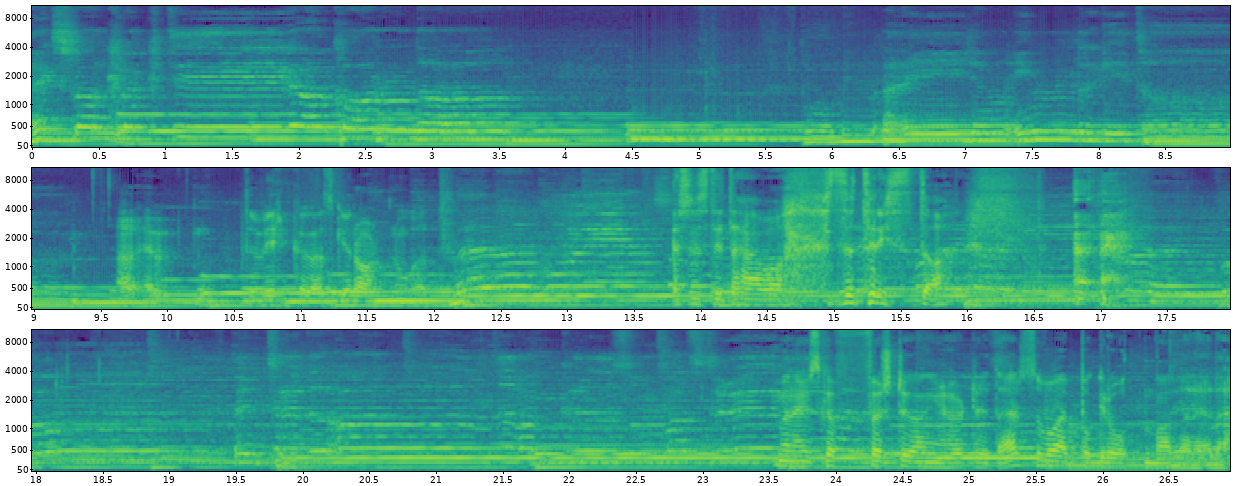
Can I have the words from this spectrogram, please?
Jeg slår kløktige akkorder på min egen indre gitar. Det virker ganske rart nå at Jeg syns dette her var så trist, da. Men jeg husker første gang jeg hørte dette, her, så var jeg på gråten allerede.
